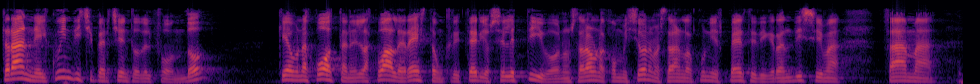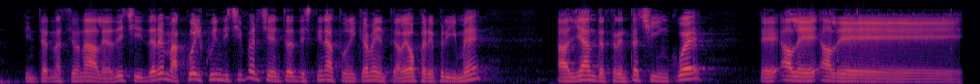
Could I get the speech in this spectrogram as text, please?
tranne il 15% del fondo, che è una quota nella quale resta un criterio selettivo, non sarà una commissione ma saranno alcuni esperti di grandissima fama internazionale a decidere, ma quel 15% è destinato unicamente alle opere prime, agli under 35, eh, alle, alle,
